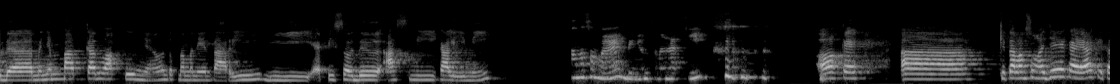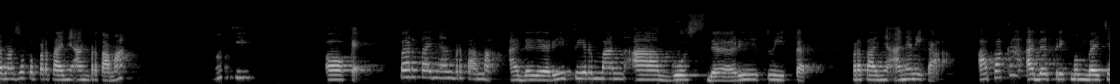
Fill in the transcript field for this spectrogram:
udah menyempatkan waktunya untuk nemenin Tari di episode Asmi kali ini. Sama-sama dengan senang hati. Oke, uh, kita langsung aja ya Kak ya, kita masuk ke pertanyaan pertama. Oke. Oke, Pertanyaan pertama ada dari Firman Agus dari Twitter. Pertanyaannya nih Kak, apakah ada trik membaca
